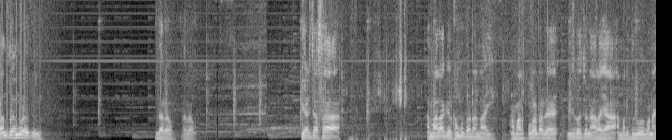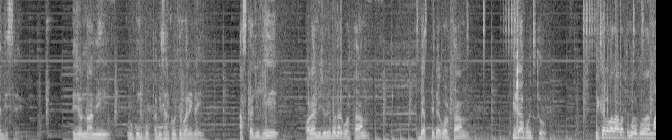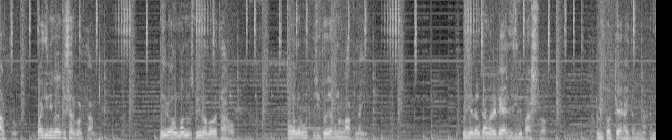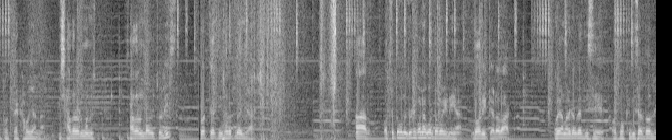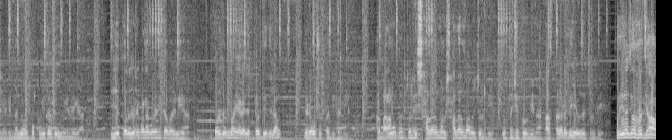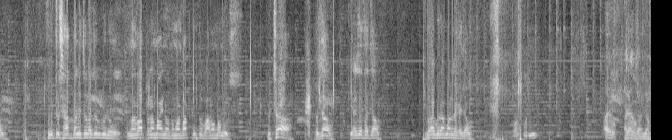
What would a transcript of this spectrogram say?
শান্ত এমন তুমি। দাঁড়াও দাঁড়াও। ইয়ার চাষা আমার আগের ক্ষমতাটা নাই। আমার পোলাটারে নির্বাচনে আড়াইয়া আমার দুর্বল বানাই দিছে। এই জন্য আমি ওরকম পুক্তা বিচার করতে পারি নাই। আজকে যদি ওরা আমি জরিমানা করতাম বেতপিটা করতাম পিলা বইতো বিকালবেলা আবার তোমার পোলারা মারতো। কয়দিন এভাবে বিচার করতাম? নিরহ মানুষ, নিরহভাবে থাকো ওগুলো উত্তেজিত হইয়া কোনো লাভ নাই। তুই যে কালকে আমার ডেয়া দিয়েছিলি পাঁচশো। আমি তোর টাকা খাইতাম না, আমি তোর টাকা খাওয়াইয়া না। তুই সাধারণ মানুষ, সাধারণভাবে চলিস, তোর টাকা তুই ফেরত লই যা। আর অথচ তো কোনো জরিমানা করতে পারি না হ্যাঁ। ধর এই রাখ। ওই আমার কালকে দিছে, ওর পক্ষে বিচার দেওয়ার লেগে, কিন্তু আমি ওর পক্ষে বিচার করব লেগে? এই যে তোর জরিমানা করে দিতে পারিনি হ্যাঁ। তোর জন্য এক হাজার টাকা দিয়ে দিলাম যেটা ওষুধ পাতি খাবি। আর বারা মতন চলিস সাধারণ মানুষ সাধারণভাবে চলবি উত্তেজিত হবি না রাস্তাঘাটে দিয়ে এমনি চলবি। তুই আজ অথা যাও তুই একটু সাবধানে চলাচল করো তোমার বাপটা মাইনো তোমার বাপ কিন্তু ভালো মানুষ। বুঝছ? তো যাও ইয়ার যথা যাও। দোয়া করে আমার লেগে যাও। আয়ো যাও যাও যাও।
